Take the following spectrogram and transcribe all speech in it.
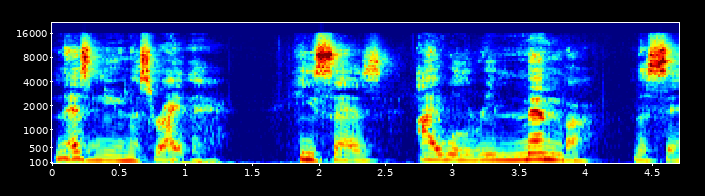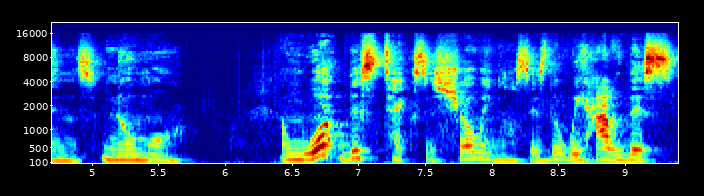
And there's newness right there. He says, I will remember the sins no more. And what this text is showing us is that we have this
